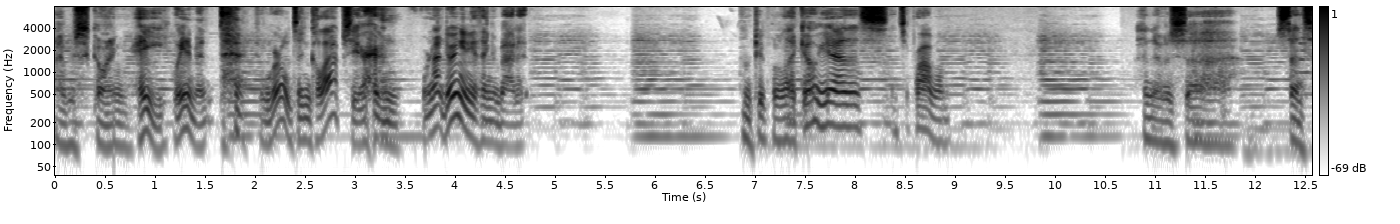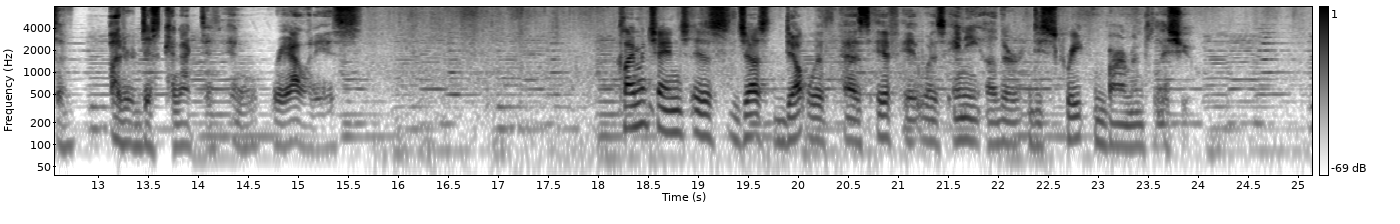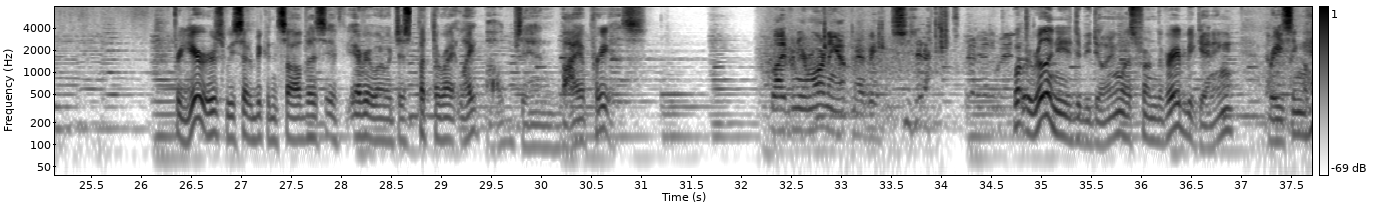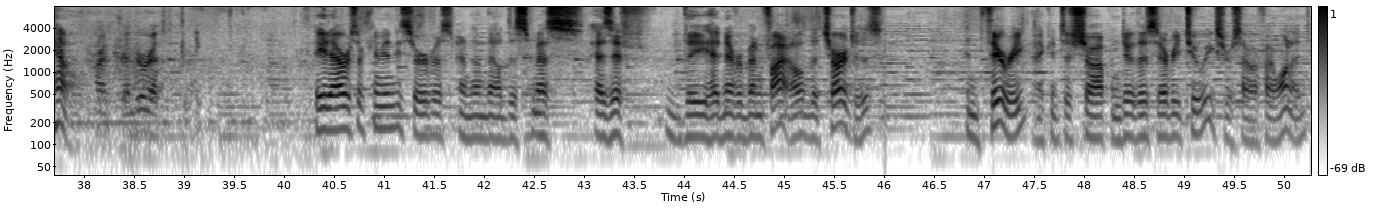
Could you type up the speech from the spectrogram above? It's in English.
I was going, hey, wait a minute, the world's in collapse here, and we're not doing anything about it. And people were like, oh, yeah, that's, that's a problem. And there was a sense of utter disconnected in realities. Climate change is just dealt with as if it was any other discrete environmental issue. For years, we said we can solve this if everyone would just put the right light bulbs and buy a Prius. Liven your morning up, maybe. what we really needed to be doing was, from the very beginning, raising hell. All right, grab your rest. Eight hours of community service, and then they'll dismiss, as if they had never been filed, the charges. In theory, I could just show up and do this every two weeks or so if I wanted.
